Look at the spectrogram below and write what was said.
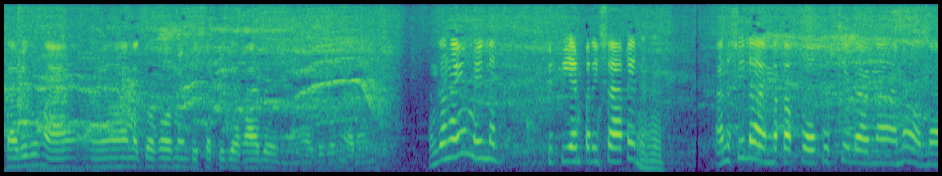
sabi ko nga, yung mga nagko-comment sa Pig Academy, sabi ko nga, rin, hanggang ngayon may nag-PPM pa rin sa akin. Ano sila, nakafocus sila na ano, na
